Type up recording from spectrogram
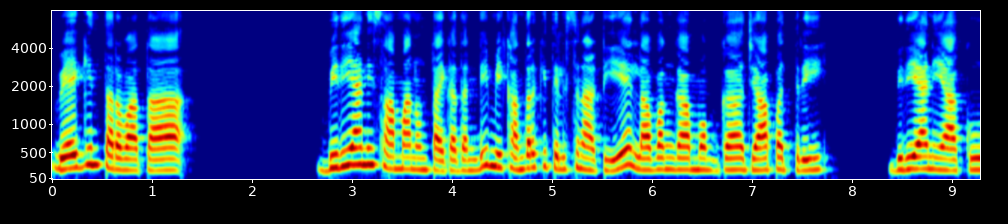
వేగిన తర్వాత బిర్యానీ సామాన్ ఉంటాయి కదండి మీకు అందరికీ తెలిసినటియే లవంగ మొగ్గ జాపత్రి బిర్యానీ ఆకు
